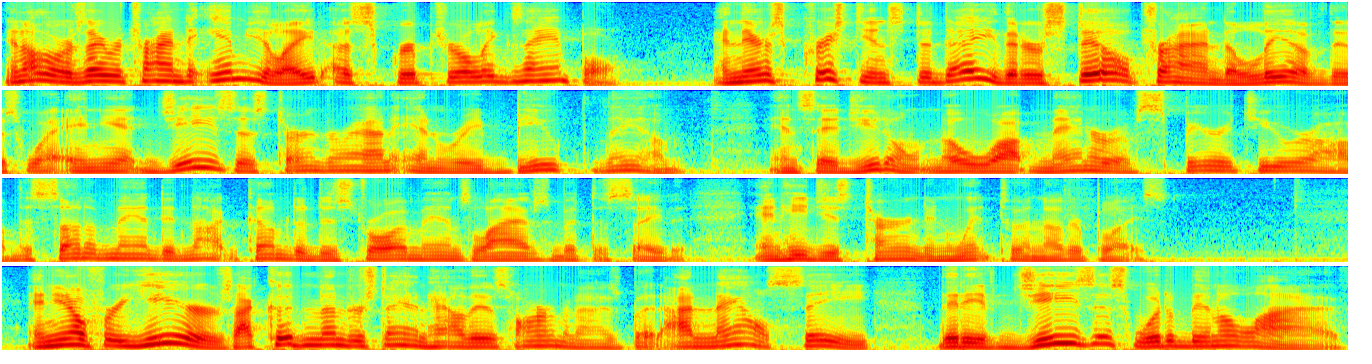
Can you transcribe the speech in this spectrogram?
In other words, they were trying to emulate a scriptural example. And there's Christians today that are still trying to live this way. And yet Jesus turned around and rebuked them and said, You don't know what manner of spirit you are of. The Son of Man did not come to destroy man's lives, but to save it. And he just turned and went to another place. And you know, for years I couldn't understand how this harmonized, but I now see that if Jesus would have been alive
